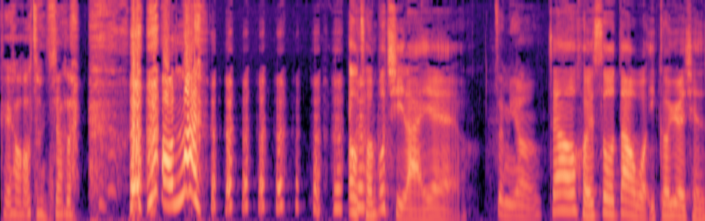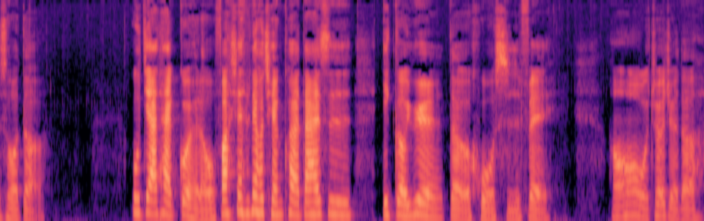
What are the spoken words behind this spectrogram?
可以好好存下来。好烂烂！哎、欸，我存不起来耶。怎么样？这要回溯到我一个月前说的。物价太贵了，我发现六千块大概是一个月的伙食费，然后我就会觉得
